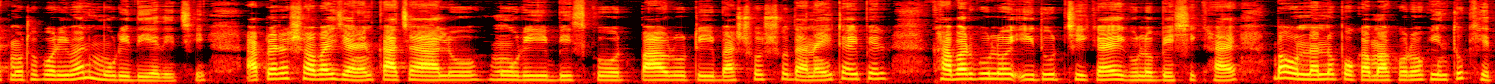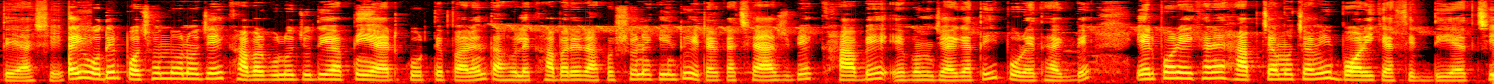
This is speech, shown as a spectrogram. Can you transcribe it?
এক মুঠো পরিমাণ মুড়ি দিয়ে দিচ্ছি। আপনারা সবাই জানেন কাঁচা আলু, মুড়ি, বিস্কুট, পাউরুটি বা শস্য দানা এই টাইপের খাবারগুলো ইঁদুর চিকা এগুলো বেশি খায় বা অন্যান্য পোকামাকড়ও কিন্তু খেতে আসে। তাই ওদের পছন্দ অনুযায়ী খাবারগুলো যদি আপনি অ্যাড করতে পারেন, তাহলে খাবারের আকর্ষণে কিন্তু এটার কাছে আসবে। খাবে এবং জায়গাতেই পড়ে থাকবে। এরপরে এখানে হাফ চামচ আমি বরিক অ্যাসিড দিয়ে যাচ্ছি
